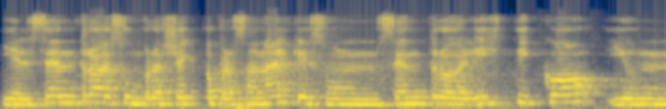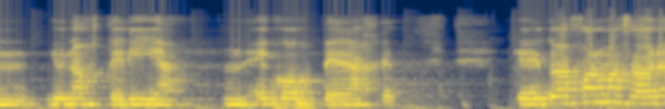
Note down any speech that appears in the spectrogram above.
y el centro es un proyecto personal que es un centro holístico y, un, y una hostería, un eco-hospedaje. Que de todas formas ahora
